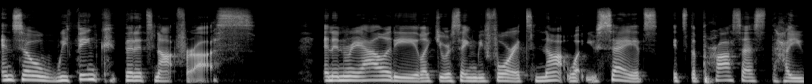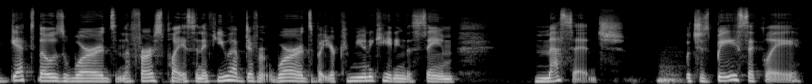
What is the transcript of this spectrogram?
And so we think that it's not for us. And in reality, like you were saying before, it's not what you say. It's it's the process, how you get those words in the first place. And if you have different words, but you're communicating the same message, which is basically,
